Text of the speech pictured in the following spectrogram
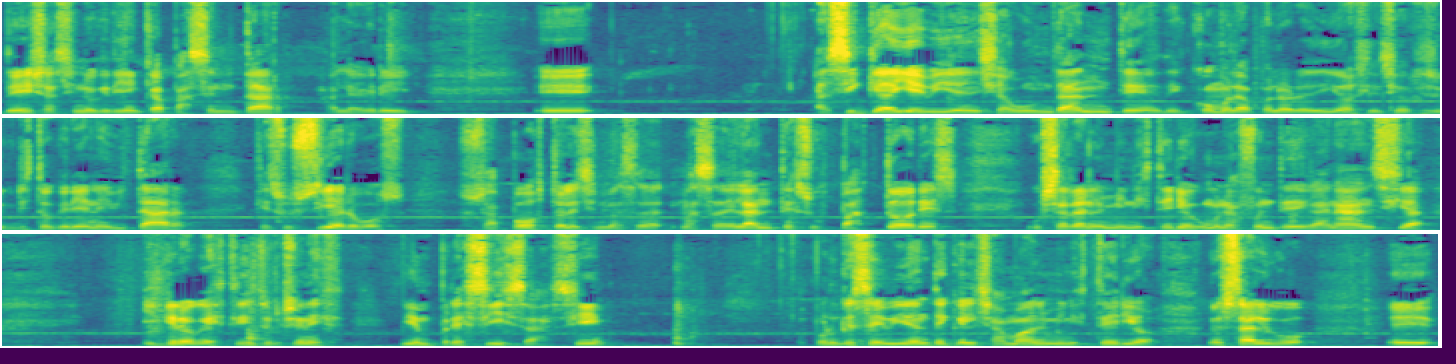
de ella, sino que tienen que apacentar a la grey. Eh, así que hay evidencia abundante de cómo la palabra de Dios y el Señor Jesucristo querían evitar que sus siervos, sus apóstoles y más, más adelante sus pastores usaran el ministerio como una fuente de ganancia. Y creo que esta instrucción es bien precisa, ¿sí? Porque es evidente que el llamado al ministerio no es algo eh,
